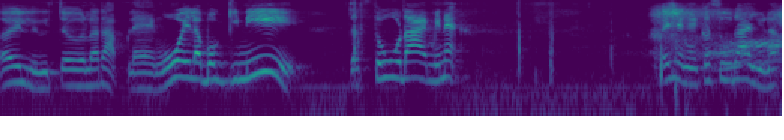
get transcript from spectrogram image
เอ้ย หรือเจอระดับแรงโอ้ยลาโบกินี่จะสู้ได้ไหมเนี่ยเอ้ยยังไงก็สู้ได้อยู่แล้ว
